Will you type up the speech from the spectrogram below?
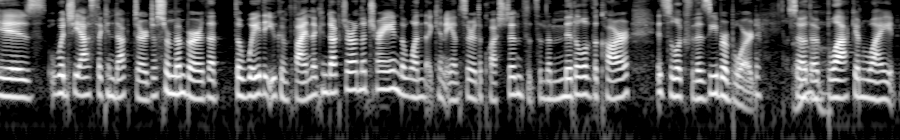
is when she asked the conductor, just remember that the way that you can find the conductor on the train, the one that can answer the questions that's in the middle of the car, is to look for the zebra board. So the oh. black and white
